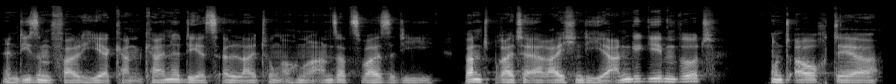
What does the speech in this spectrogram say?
In diesem Fall hier kann keine DSL-Leitung auch nur ansatzweise die Bandbreite erreichen, die hier angegeben wird. Und auch der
